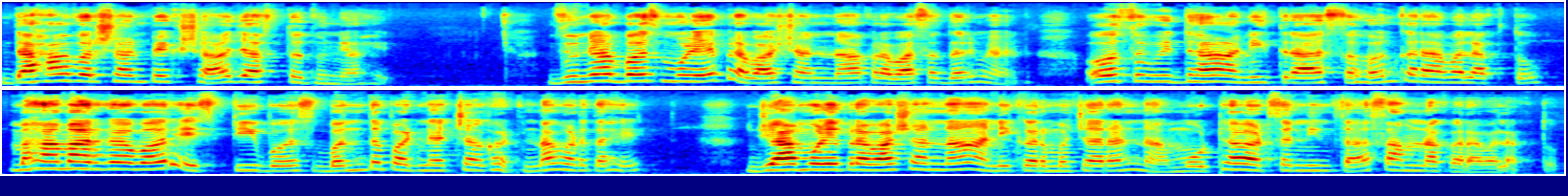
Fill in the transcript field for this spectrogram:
दहा वर्षांपेक्षा जास्त जुन्या आहेत. जुन्या बसमुळे प्रवाशांना प्रवासादरम्यान असुविधा आणि त्रास सहन करावा लागतो. महामार्गावर एस टी बस बंद पडण्याच्या घटना घडत आहेत ज्यामुळे प्रवाशांना आणि कर्मचाऱ्यांना मोठ्या अडचणींचा सामना करावा लागतो.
